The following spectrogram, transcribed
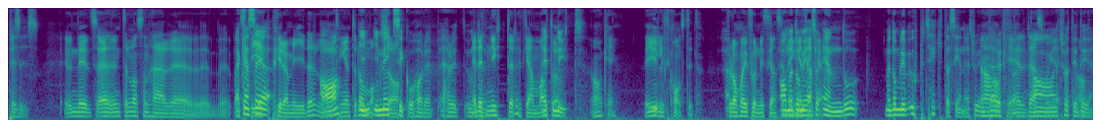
Precis. Det är inte någon sån här Jag kan säga- pyramider eller Ja, någonting? Är inte de I, också? i Mexiko har det ett, har ett under. Är det ett nytt eller ett gammalt Ett då? nytt. Ja, Okej. Det är ju I- lite konstigt. För de har ju funnits ganska Ja länge men de är alltså jag. ändå, men de blev upptäckta senare, jag tror det är Ja, därför. okej, är det det ja, jag tror att det är det.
